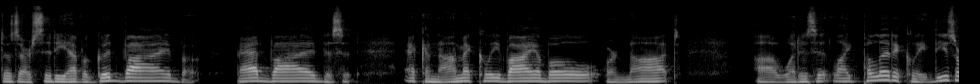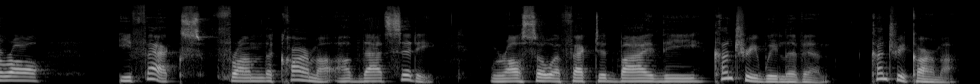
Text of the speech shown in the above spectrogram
Does our city have a good vibe, a bad vibe? Is it economically viable or not? Uh, what is it like politically? These are all effects from the karma of that city. We're also affected by the country we live in, country karma.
